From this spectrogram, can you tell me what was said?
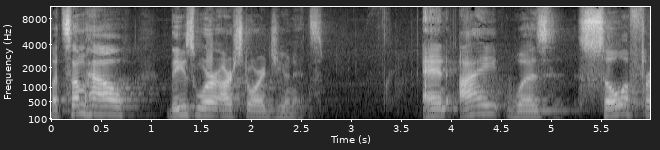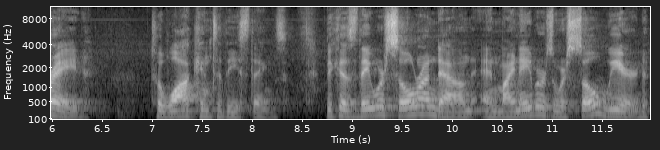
But somehow, these were our storage units. And I was so afraid to walk into these things because they were so run down and my neighbors were so weird.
